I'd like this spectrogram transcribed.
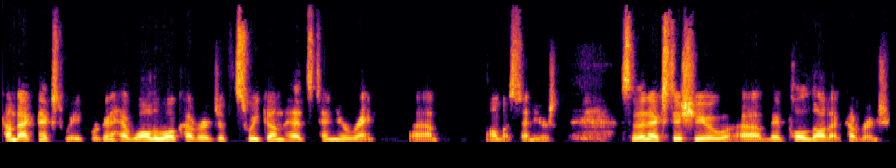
"Come back next week. We're going to have wall-to-wall coverage of the Sweet Gum Heads' ten-year reign, um, almost ten years." So the next issue, uh, they pulled all that coverage,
